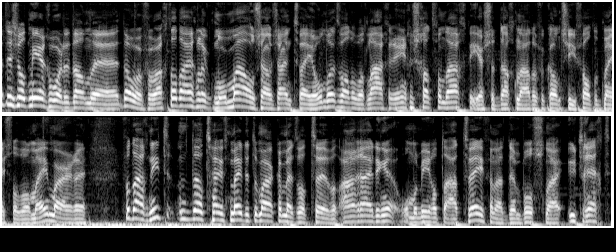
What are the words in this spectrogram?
het is wat meer geworden dan, uh, dan we verwacht hadden eigenlijk. Normaal zou zijn 200. We hadden wat lager ingeschat vandaag. De eerste dag na de vakantie valt het meestal wel mee. Maar uh, vandaag niet. Dat heeft mede te maken met wat, wat aanrijdingen. Onder meer op de A2 vanuit Den Bosch naar Utrecht.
